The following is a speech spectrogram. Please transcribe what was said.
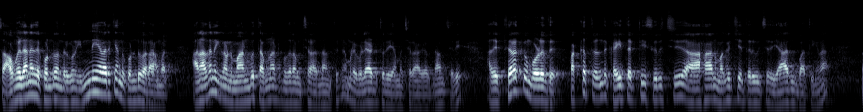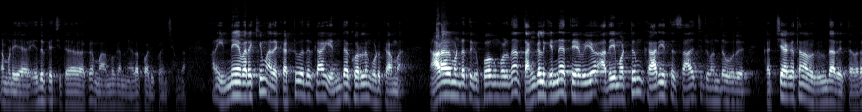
ஸோ அவங்க தானே இதை கொண்டு வந்திருக்கணும். இன்னைய வரைக்கும் அதை கொண்டு வராமல். அதனால் தான் இன்றைக்கி நம்முடைய மாண்பு தமிழ்நாட்டு முதலமைச்சராக இருந்தாலும் சரி நம்முடைய விளையாட்டுத்துறை அமைச்சராக இருந்தாலும் சரி அதை திறக்கும் பொழுது பக்கத்துலேருந்து கைத்தட்டி சிரித்து ஆகான்னு மகிழ்ச்சியை தெரிவித்தது யாருன்னு பார்த்தீங்கன்னா நம்முடைய எதிர்க்கட்சி தலைவராக இருக்கிற மாண்புமிகு எடப்பாடி பழனிசாமி தான். ஆனால் இன்னைய வரைக்கும் அதை கட்டுவதற்காக எந்த குரலும் கொடுக்காம நாடாளுமன்றத்துக்கு போகும்பொழுது தான் தங்களுக்கு என்ன தேவையோ அதை மட்டும் காரியத்தை சாதிச்சுட்டு வந்த ஒரு கட்சியாகத்தான் அவர் இருந்தாரே தவிர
